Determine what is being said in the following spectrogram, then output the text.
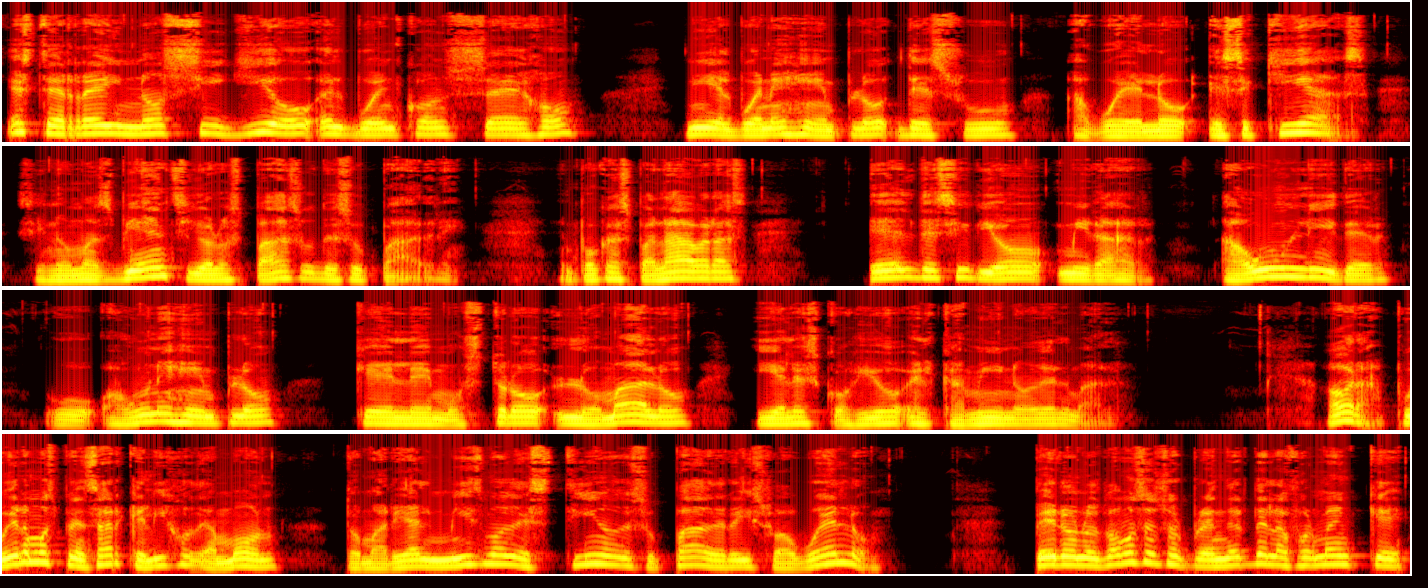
Este rey no siguió el buen consejo ni el buen ejemplo de su abuelo Ezequías, sino más bien siguió los pasos de su padre. En pocas palabras, él decidió mirar a un líder o a un ejemplo que le mostró lo malo y él escogió el camino del mal. Ahora, pudiéramos pensar que el hijo de Amón tomaría el mismo destino de su padre y su abuelo, pero nos vamos a sorprender de la forma en que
